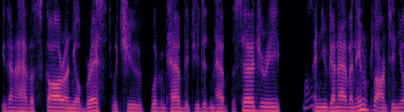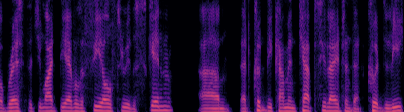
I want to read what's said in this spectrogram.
You're going to have a scar on your breast, which you wouldn't have if you didn't have the surgery. And you're going to have an implant in your breast that you might be able to feel through the skin um, that could become encapsulated, that could leak.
